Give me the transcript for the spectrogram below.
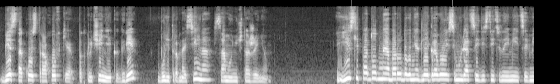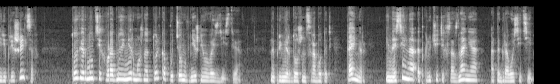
Без такой страховки подключение к игре будет равносильно самоуничтожению. Если подобное оборудование для игровой симуляции действительно имеется в мире пришельцев, то вернуть их в родной мир можно только путем внешнего воздействия. Например, должен сработать таймер и насильно отключить их сознание от игровой сети.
